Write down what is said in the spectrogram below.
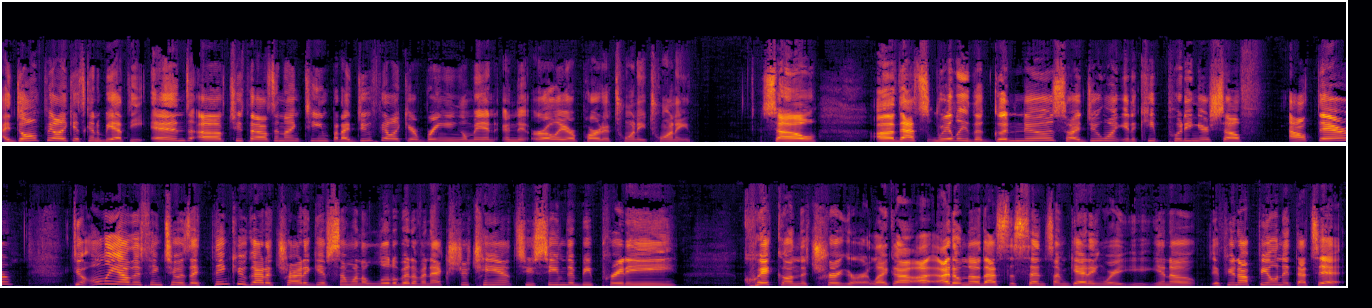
I don't feel like it's going to be at the end of 2019, but I do feel like you're bringing them in in the earlier part of 2020. So uh, that's really the good news. So I do want you to keep putting yourself out there. The only other thing too is I think you got to try to give someone a little bit of an extra chance. You seem to be pretty quick on the trigger. Like I, I, I don't know. That's the sense I'm getting. Where you, you know, if you're not feeling it, that's it.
